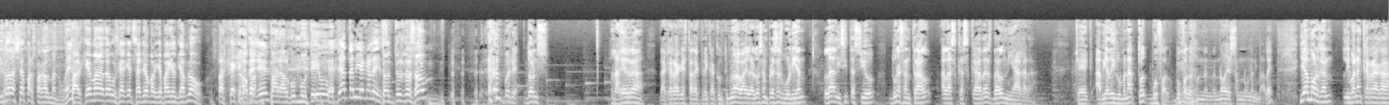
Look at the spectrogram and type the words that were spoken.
li va deixar per pagar el menú, eh? Per què hem anat a buscar aquest senyor perquè pagui el Camp Nou? Perquè No, aquesta per, gent, per algun motiu... Ja tenia calés. tontos no som. pues bé, doncs la guerra, la guerra aquesta elèctrica continuava i les dues empreses volien la licitació d'una central a les cascades del Niàgara que havia d'il·luminar tot Buffalo. Buffalo és un, no és un, un animal, eh? I a Morgan li van encarregar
